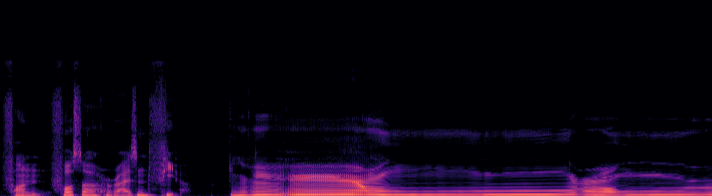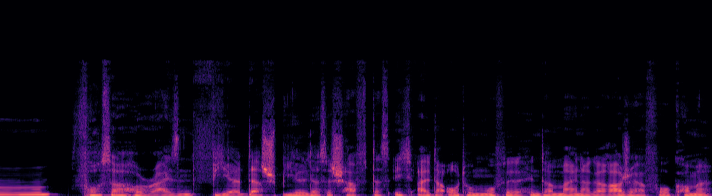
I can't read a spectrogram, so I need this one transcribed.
von Forza Horizon 4. Forza Horizon 4, das Spiel, das es schafft, dass ich alter Automuffel hinter meiner Garage hervorkomme.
